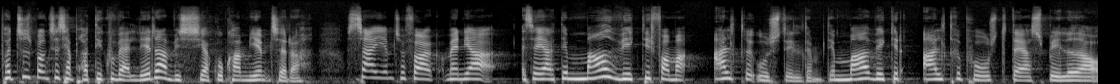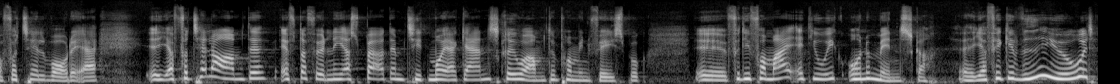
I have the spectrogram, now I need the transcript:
på et tidspunkt, så siger jeg, det kunne være lettere, hvis jeg kunne komme hjem til dig. Så jeg hjem til folk, men jeg, altså jeg, det er meget vigtigt for mig aldrig udstille dem. Det er meget vigtigt aldrig poste deres billeder og fortælle, hvor det er. Øh, jeg fortæller om det efterfølgende. Jeg spørger dem tit, må jeg gerne skrive om det på min Facebook. Øh, fordi for mig er de jo ikke onde mennesker. Øh, jeg fik at vide i øvrigt,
